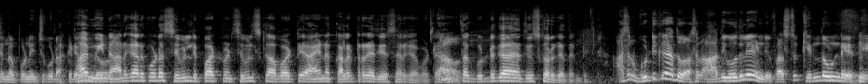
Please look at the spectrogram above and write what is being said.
చిన్నప్పటి నుంచి కూడా అక్కడే మీ నాన్నగారు కూడా సివిల్ డిపార్ట్మెంట్ సివిల్స్ కాబట్టి ఆయన కలెక్టర్గా చేశారు కాబట్టి అంత గుడ్డుగా తీసుకోరు కదండి. అసలు గుడ్డి కాదు అసలు అది వదిలేయండి. ఫస్ట్ కింద ఉండేది.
